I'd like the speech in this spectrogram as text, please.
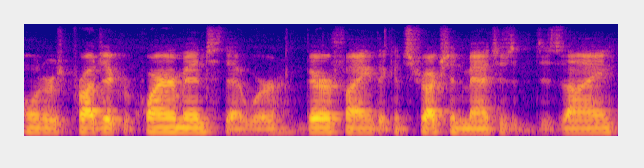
owner's project requirements, that we're verifying the construction matches the design,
